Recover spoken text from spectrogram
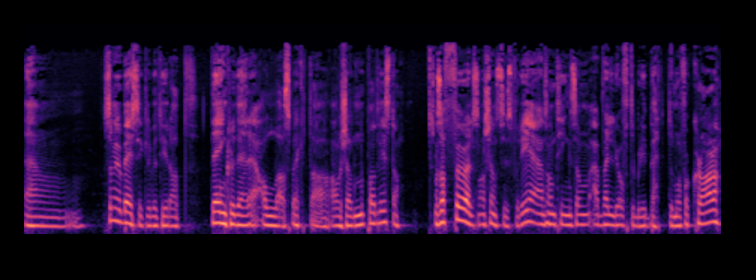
Um, som jo basically betyr at det inkluderer alle aspekter av kjønn på et vis. da. Altså Følelsen av kjønnsdysfori er en sånn ting som jeg veldig ofte blir bedt om å forklare da,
